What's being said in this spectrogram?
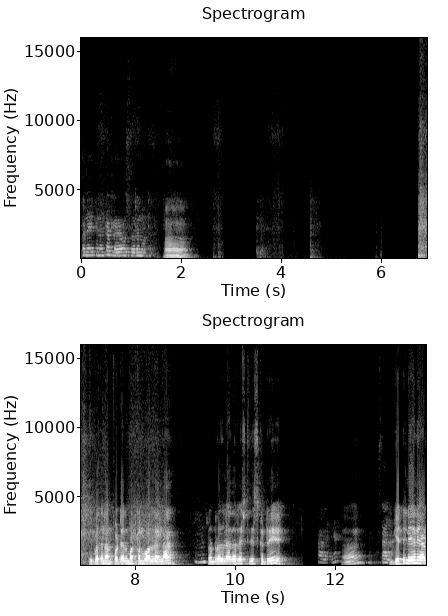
పని అయిపోయినాక అట్లా వస్తారనమాట ఇప్పుడు నన్ను పొట్టేలు పట్టుకొని ఇంకా రెండు రోజులు ఏదో రెస్ట్ తీసుకుంటే గడ్డి లేదు ఆడ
